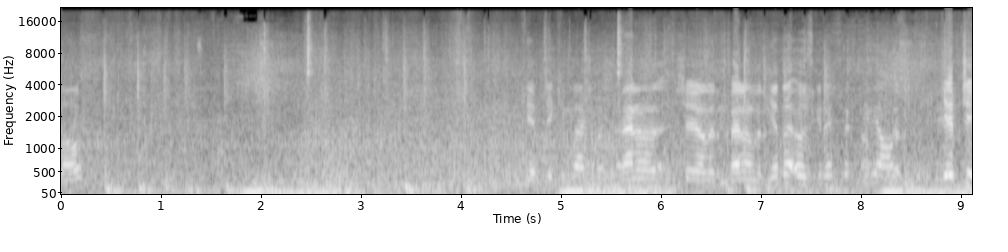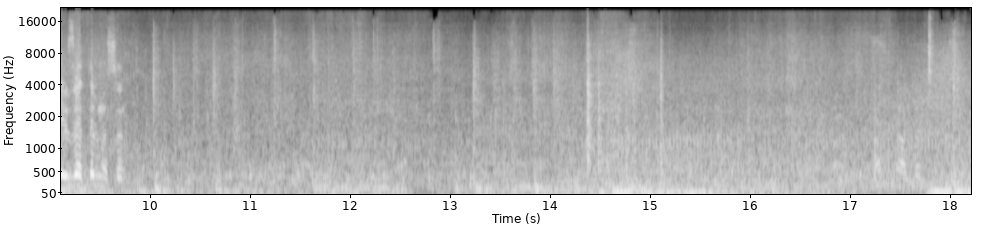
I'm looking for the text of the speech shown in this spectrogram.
Laos. Kepçe kimde arkadaşlar? Ben al- şey alırım, ben alırım. Ya da Özgür Efe biri alsın. Kepçeyi uzatır mısın? 하고.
